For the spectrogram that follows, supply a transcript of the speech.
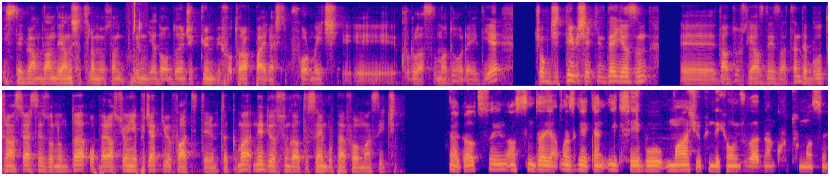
Instagram'dan da yanlış hatırlamıyorsam dün ya da ondan önceki gün bir fotoğraf paylaştı. Bu forma hiç e, kuru asılmadı oraya diye. Çok ciddi bir şekilde yazın e, daha doğrusu yazdayız zaten de bu transfer sezonunda operasyon yapacak gibi Fatih Terim takıma. Ne diyorsun Galatasaray'ın bu performansı için? Ya Galatasaray'ın aslında yapması gereken ilk şey bu maaş yükündeki oyunculardan kurtulması.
